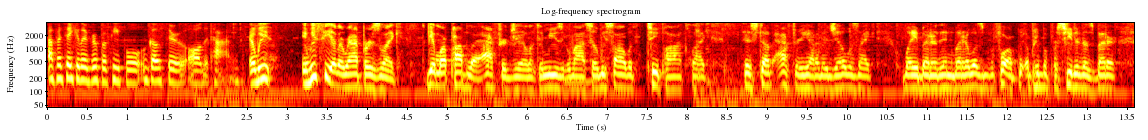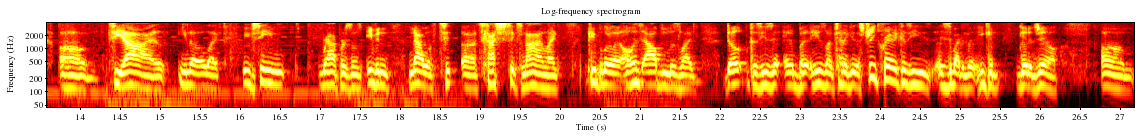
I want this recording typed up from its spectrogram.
a particular group of people go through all the time. and we and we see other rappers like get more popular after jail, like the music wise. So we saw with Tupac, like his stuff after he got out of jail was like way better than what it was before. People perceived it as better. Um, T.I., you know, like we've seen rappers, and even now with T- uh, Tekashi Six Nine, like people are like, oh, his album is like dope because he's, but he's like kind of getting street credit because he's he's about to go, he could go to jail. Um,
